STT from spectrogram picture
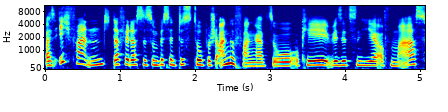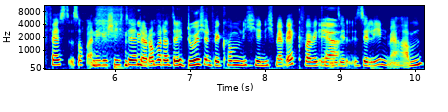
was ich fand, dafür, dass es so ein bisschen dystopisch angefangen hat, so, okay, wir sitzen hier auf dem Mars fest, ist auch eine Geschichte, der Roboter dreht durch und wir kommen nicht hier nicht mehr weg, weil wir kein Ja. Sel Selen mehr haben.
